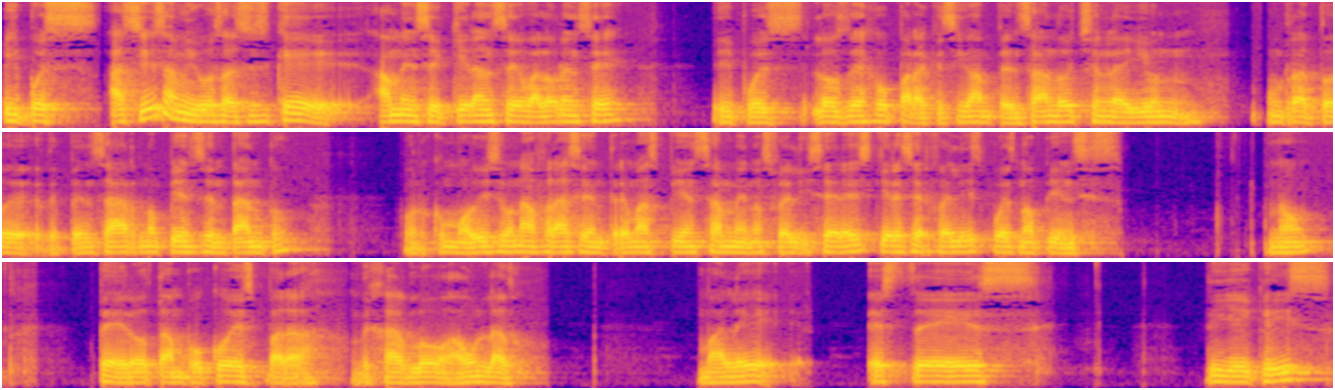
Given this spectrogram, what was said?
Y pues así es amigos, así es que ámense, quiéranse, valórense y pues los dejo para que sigan pensando, échenle ahí un, un rato de, pensar, no piensen tanto, por como dice una frase, entre más piensa, menos feliz eres, quieres ser feliz, pues no pienses, ¿no? Pero tampoco es para dejarlo a un lado, ¿vale? Este es DJ Chris,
